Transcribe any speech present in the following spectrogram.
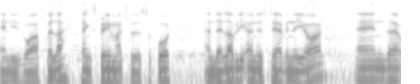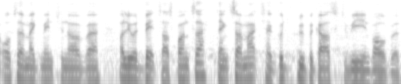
and his wife Villa. Thanks very much for the support. And they're lovely owners to have in the yard. And uh, also make mention of uh, Hollywoodbets, our sponsor. Thanks so much. A good group of guys to be involved with.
